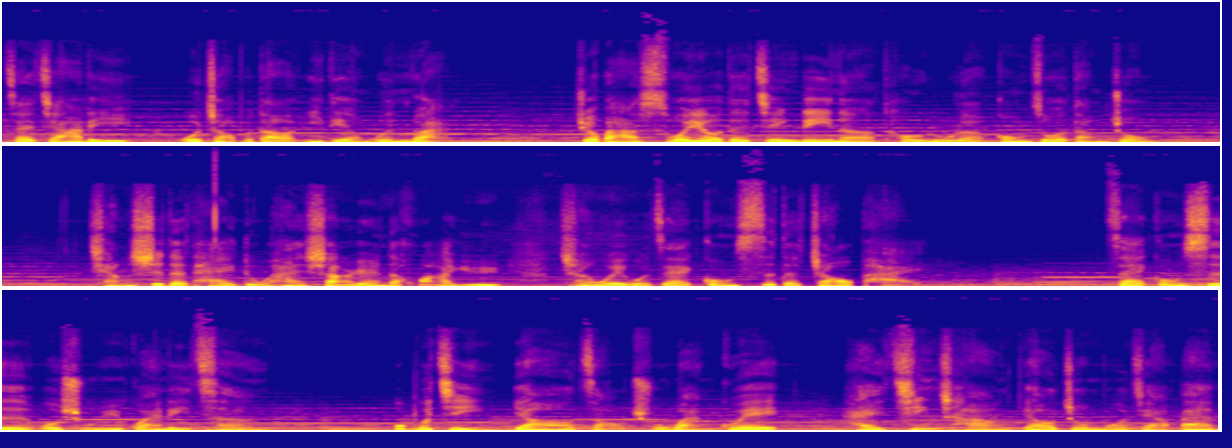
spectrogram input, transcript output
在家里，我找不到一点温暖，就把所有的精力呢投入了工作当中。强势的态度和伤人的话语，成为我在公司的招牌。在公司，我属于管理层。我不仅要早出晚归，还经常要周末加班，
